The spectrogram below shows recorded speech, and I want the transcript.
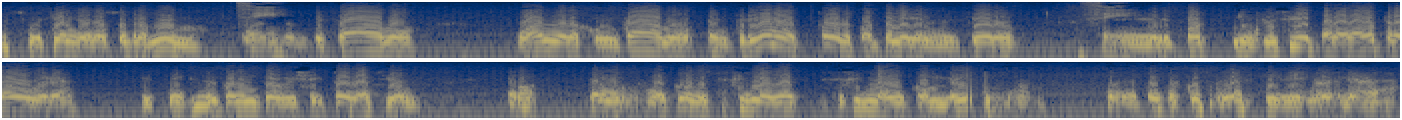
es cuestión de nosotros mismos. Sí. Cuando empezábamos, cuando nos juntábamos, entregamos todos los papeles que nos dijeron, Sí. eh, por- inclusive para la otra obra, que tiene que ver con un proyecto de nación. ¿no? Tenemos una cosa, se firma, una- se firma un convenio, bueno, todas esas cosas no es que no es nada.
